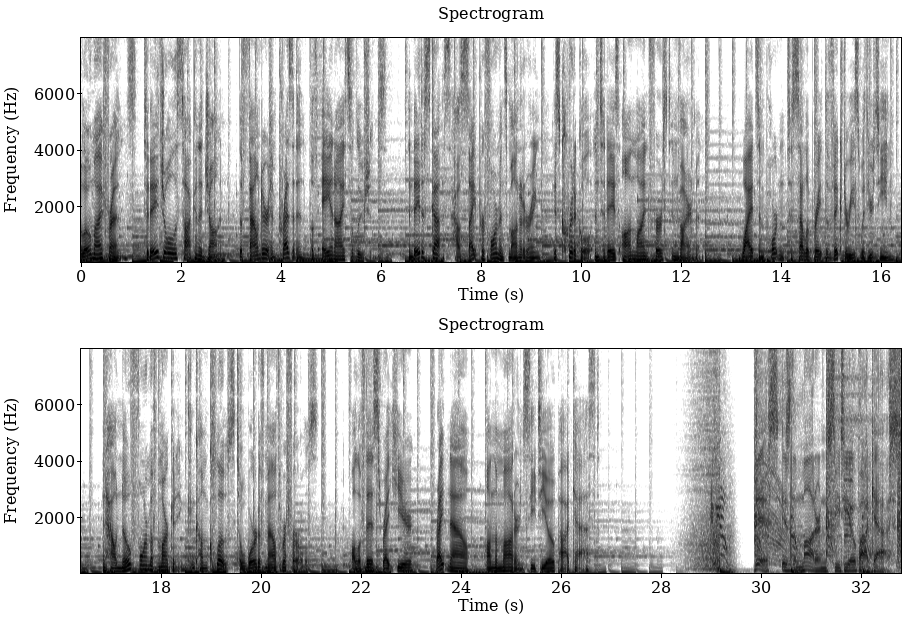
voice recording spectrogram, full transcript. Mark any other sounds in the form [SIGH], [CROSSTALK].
Hello, my friends. Today, Joel is talking to John, the founder and president of ANI Solutions, and they discuss how site performance monitoring is critical in today's online first environment, why it's important to celebrate the victories with your team, and how no form of marketing can come close to word of mouth referrals. All of this right here, right now, on the Modern CTO Podcast. Is the Modern CTO Podcast.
